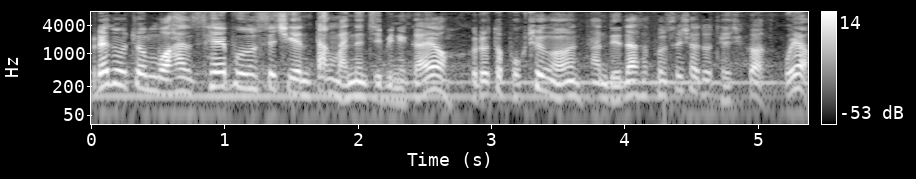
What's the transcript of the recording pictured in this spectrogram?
그래도 좀 뭐 한 세 분 쓰시기에는 딱 맞는 집이니까요. 그리고 또 복층은 한 네다섯 분 쓰셔도 되실 것 같고요.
